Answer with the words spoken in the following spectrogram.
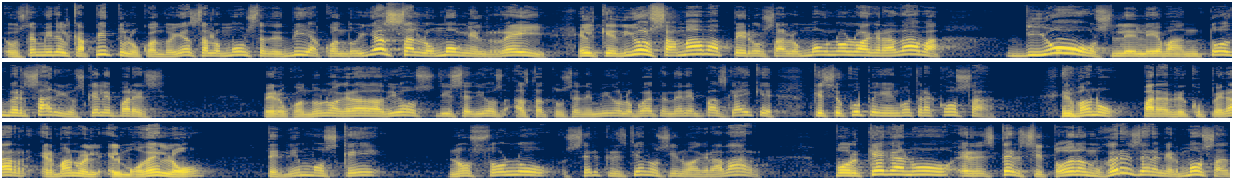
Usted mire el capítulo, cuando ya Salomón se desvía, cuando ya Salomón, el rey, el que Dios amaba, pero Salomón no lo agradaba, Dios le levantó adversarios. ¿Qué le parece? Pero cuando uno agrada a Dios, dice Dios, hasta tus enemigos los voy a tener en paz, que hay que, que se ocupen en otra cosa. Hermano, para recuperar, hermano, el, modelo, tenemos que no solo ser cristianos, sino agradar. ¿Por qué ganó Esther? Si todas las mujeres eran hermosas,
